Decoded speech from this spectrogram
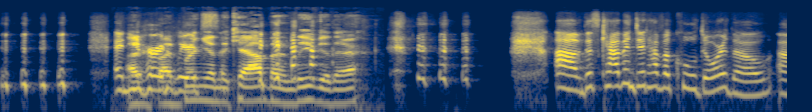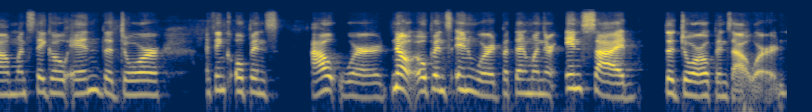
and you I'd, heard I'd weird bring you in the cabin and leave you there um, this cabin did have a cool door though um, once they go in the door i think opens outward no opens inward but then when they're inside the door opens outward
